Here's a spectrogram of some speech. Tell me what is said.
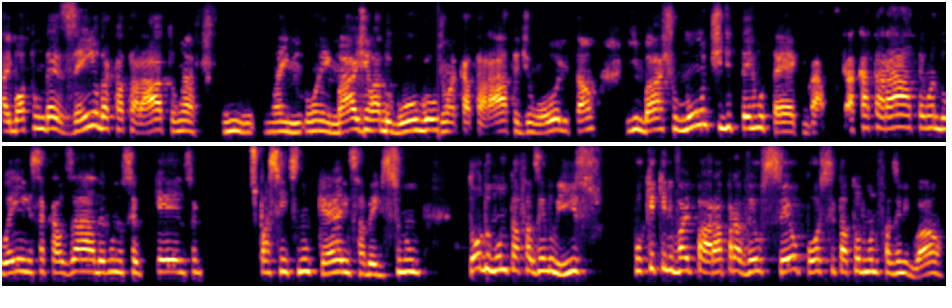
aí bota um desenho da catarata, uma, uma, uma imagem lá do Google de uma catarata, de um olho e tal, e embaixo um monte de termo técnico. A, a catarata é uma doença causada por não sei o quê, sei Os pacientes não querem saber disso, não, todo mundo está fazendo isso. Por que, que ele vai parar para ver o seu post se está todo mundo fazendo igual?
